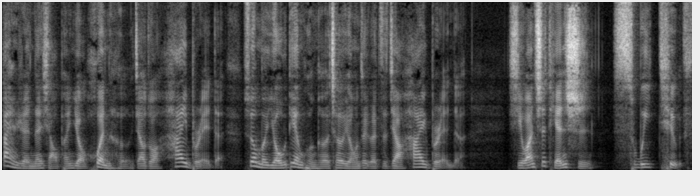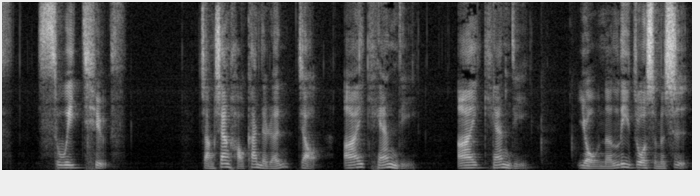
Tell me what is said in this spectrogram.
半人的小朋友混合叫做 hybrid，所以我们油电混合车用这个字叫 hybrid。喜欢吃甜食，sweet tooth，sweet tooth。长相好看的人叫 eye candy，eye candy。有能力做什么事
